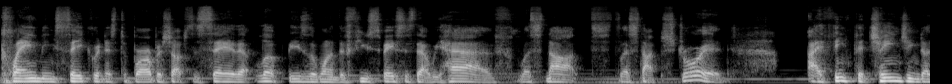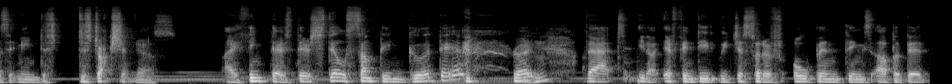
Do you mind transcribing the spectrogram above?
claiming sacredness to barbershops to say that look these are one of the few spaces that we have let's not let's not destroy it i think that changing doesn't mean dis- destruction Yes. I think there's there's still something good there, right? Mhm. That you know, if indeed we just sort of open things up a bit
